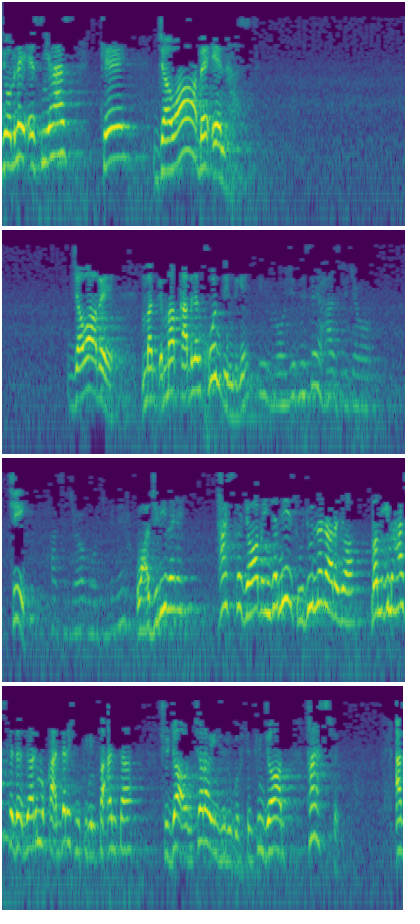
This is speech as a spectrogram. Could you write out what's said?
جمله اسمی هست که جواب این هست. جواب ما قبلا خوندیم دیگه. این واجب نیست حذف جواب. چی؟ حذف جواب واجبی نیست. واجبی بره حذف جواب اینجا نیست وجود نداره جواب ما میگیم حذف داریم مقدرش می‌کنیم. فانت شجاع. چرا اینجوری گفتیم؟ چون جواب حذف. از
